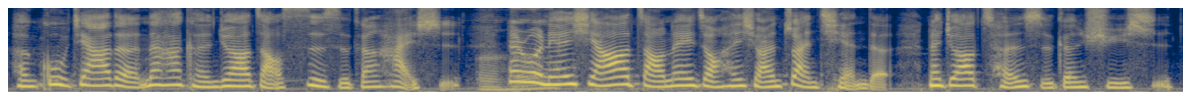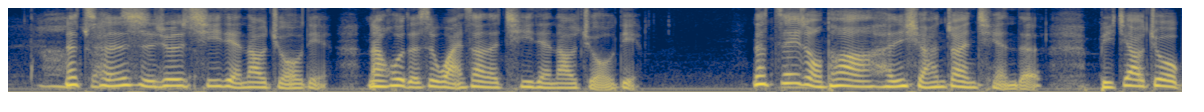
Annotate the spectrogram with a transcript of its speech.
很顾家的，那他可能就要找四十跟亥时。那如果你很想要找那一种很喜欢赚钱的，那就要诚实跟戌时。那晨时就是七点到九点，那或者是晚上的七点到九点。那这种通常很喜欢赚钱的，比较就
